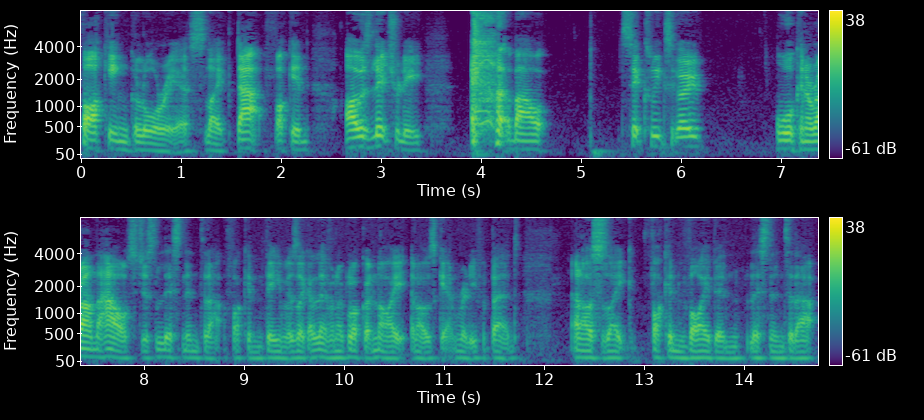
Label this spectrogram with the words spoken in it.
fucking glorious. Like that fucking. I was literally about six weeks ago walking around the house just listening to that fucking theme. It was like eleven o'clock at night, and I was getting ready for bed, and I was like fucking vibing listening to that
